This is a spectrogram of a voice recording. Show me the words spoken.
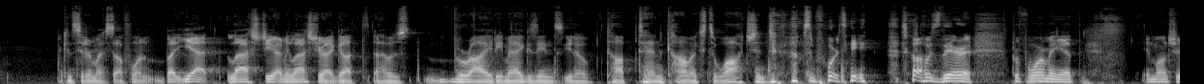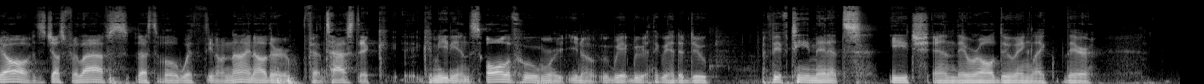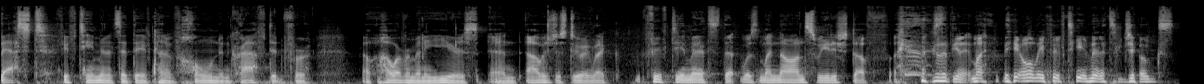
consider myself one. But yet, last year, I mean, last year I got I was Variety magazine's you know top ten comics to watch in 2014. So I was there performing at in Montreal. It's Just for Laughs festival with you know nine other fantastic comedians, all of whom were you know we, we I think we had to do 15 minutes each, and they were all doing like their best 15 minutes that they've kind of honed and crafted for however many years, and I was just doing like 15 minutes. That was my non-Swedish stuff. the, my, the only 15 minutes of jokes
